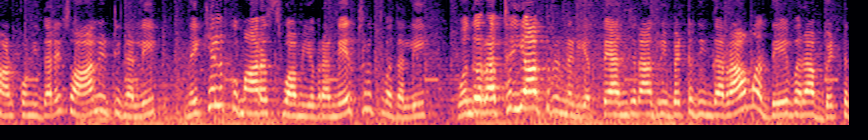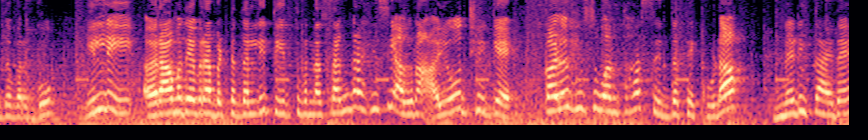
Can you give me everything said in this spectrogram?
ಮಾಡ್ಕೊಂಡಿದ್ದಾರೆ. ಸೊ ಆ ನಿಟ್ಟಿನಲ್ಲಿ ನಿಖಿಲ್ ಕುಮಾರಸ್ವಾಮಿ ಅವರ ನೇತೃತ್ವದಲ್ಲಿ ಒಂದು ರಥಯಾತ್ರೆ ನಡೆಯುತ್ತೆ. ಅಂಜನಾದ್ರಿ ಬೆಟ್ಟದಿಂದ ರಾಮದೇವರ ಬೆಟ್ಟದವರೆಗೂ ಇಲ್ಲಿ ರಾಮದೇವರ ಬೆಟ್ಟದಲ್ಲಿ ತೀರ್ಥವನ್ನ ಸಂಗ್ರಹಿಸಿ, ಅದನ್ನ ಅಯೋಧ್ಯೆಗೆ ಕಳುಹಿಸುವಂತಹ ಸಿದ್ಧತೆ ಕೂಡ ನಡೀತಾ ಇದೆ.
